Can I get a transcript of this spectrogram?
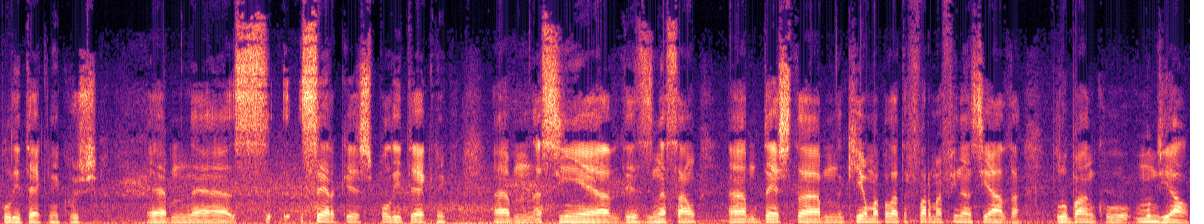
Politécnicos um, Cercas Politécnico, um, assim é a designação desta, que é uma plataforma financiada pelo Banco Mundial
